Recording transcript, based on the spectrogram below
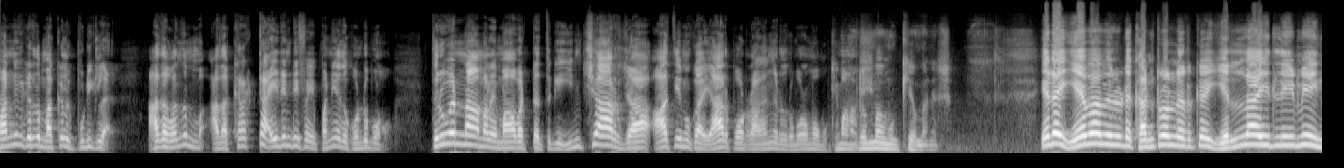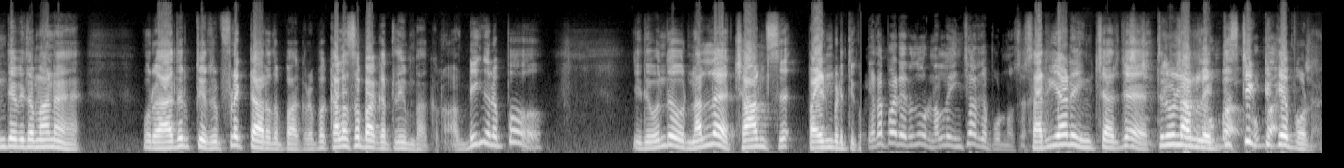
பண்ணியிருக்கிறது மக்களுக்கு பிடிக்கல. அதை வந்து அதை கரெக்டாக ஐடென்டிஃபை பண்ணி அதை கொண்டு போகணும். திருவண்ணாமலை மாவட்டத்துக்கு இன்சார்ஜா அதிமுக யார் போடுறாங்கங்கிறது ரொம்ப ரொம்ப முக்கியமான ரொம்ப முக்கியமான விஷயம். ஏன்னா ஏவாவேலோட கண்ட்ரோலில் இருக்க எல்லா இதுலேயுமே இந்த விதமான ஒரு அதிருப்தி ரிஃப்ளெக்ட் ஆகிறத பார்க்குறோம். இப்போ கலசப்பாக்கத்துலேயும் பார்க்குறோம். அப்படிங்கிறப்போ இது வந்து ஒரு நல்ல சான்ஸு பயன்படுத்தி எடப்பாடி இருந்து ஒரு நல்ல இன்சார்ஜை போடணும் சார். சரியான இன்சார்ஜை திருவண்ணாமலை டிஸ்ட்ரிக்ட்டுக்கே போடணும்.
